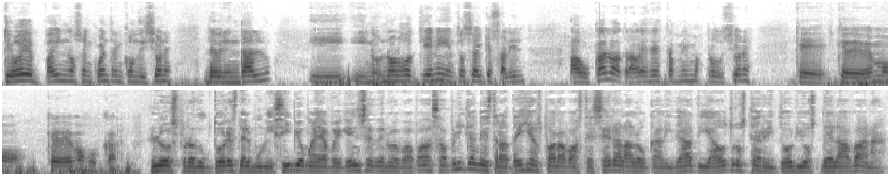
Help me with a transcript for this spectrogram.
que hoy el país no se encuentra en condiciones de brindarlo y, no, no, los obtiene y entonces hay que salir a buscarlo a través de estas mismas producciones que, debemos, que debemos buscar. Los productores del municipio mayabequense de Nueva Paz aplican estrategias para abastecer a la localidad y a otros territorios de La Habana.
